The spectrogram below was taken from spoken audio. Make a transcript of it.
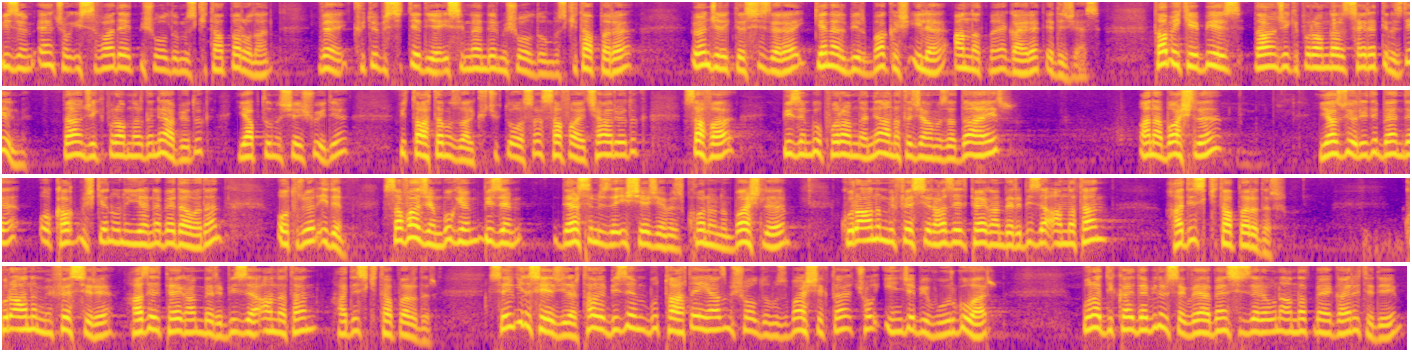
bizim en çok istifade etmiş olduğumuz kitaplar olan ve Kütüb-i Sitte diye isimlendirmiş olduğumuz kitapları öncelikle sizlere genel bir bakış ile anlatmaya gayret edeceğiz. Tabii ki biz daha önceki programları seyrettiniz değil mi? Daha önceki programlarda ne yapıyorduk? Yaptığımız şey şuydu. Bir tahtamız var küçük de olsa Safa'yı çağırıyorduk. Safa bizim bu programda ne anlatacağımıza dair ana başlığı yazıyor idi. Ben de o kalkmışken onun yerine bedavadan oturuyor idim. Safacığım bugün bizim dersimizde işleyeceğimiz konunun başlığı Kur'an'ın müfessiri Hazreti Peygamber'i bize anlatan hadis kitaplarıdır. Kur'an'ın müfessiri Hazreti Peygamber'i bize anlatan hadis kitaplarıdır. Sevgili seyirciler tabi bizim bu tahtaya yazmış olduğumuz başlıkta çok ince bir vurgu var. Buna dikkat edebilirsek veya ben sizlere onu anlatmaya gayret edeyim.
